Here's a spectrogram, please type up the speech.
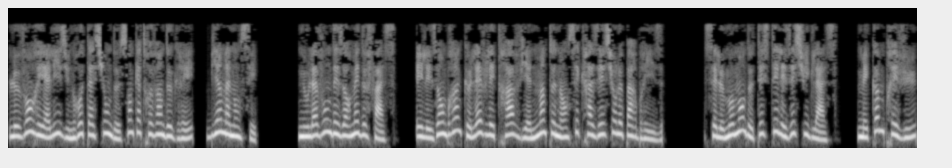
le vent réalise une rotation de 180 degrés, bien annoncée. Nous l'avons désormais de face. Et les embruns que lèvent les traves viennent maintenant s'écraser sur le pare-brise. C'est le moment de tester les essuie-glaces. Mais comme prévu,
